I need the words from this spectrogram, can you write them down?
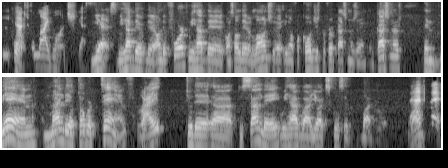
the fourth. actual live launch. Yes. Yes, we have the, the on the fourth we have the consolidated launch. Uh, you know, for coaches, preferred customers, and, and customers. And then Monday, October tenth, right to the uh, to Sunday, we have uh, your exclusive bot that's it.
